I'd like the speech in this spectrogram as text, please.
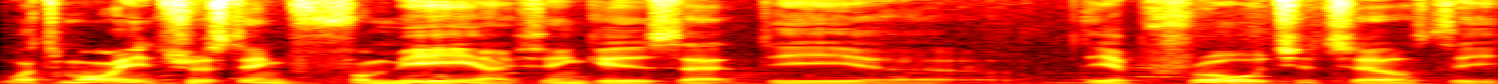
what's more interesting for me, I think, is that the uh, the approach itself, the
